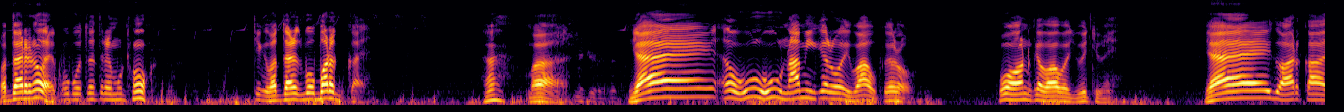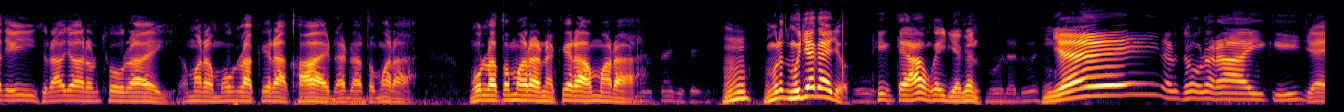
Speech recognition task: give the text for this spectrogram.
વધારે ન હોય બહુ બહુ તત્રે મૂઠું ઉખ ઠીક વધારે બહુ બરગ કાય હા? બસ. જાય હું હું નામી કરો હોય વાવ ફેરો. કોણ કે વાવ જ વેચવે. જય દ્વારકાધીશ, રાજા રણછોડરાય. અમારા મોરલા કેરા ખાય, દાદા તમારા. મોરલા તમારા ને કેરા અમારા. મોર ક્યાંયથી થાય છે? હમ? મૃત મુજા કહેજો ઠીક તે આમ કહી દે ગન મોરલા ડોય. જય રણછોડરાય કી જય.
